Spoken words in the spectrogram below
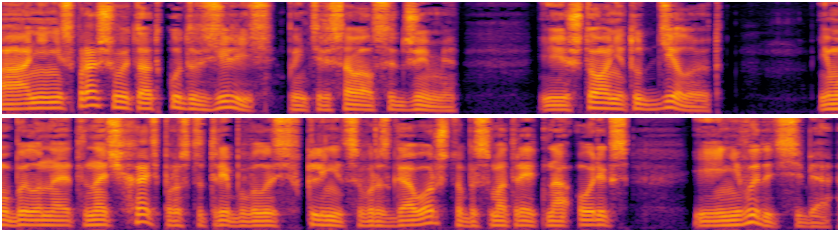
А они не спрашивают, откуда взялись, поинтересовался Джимми. И что они тут делают? Ему было на это начхать, просто требовалось вклиниться в разговор, чтобы смотреть на Орикс и не выдать себя.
